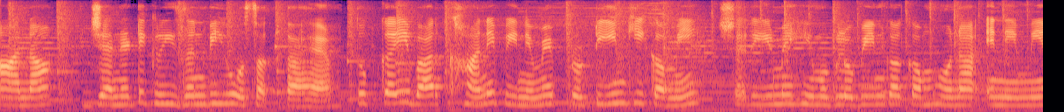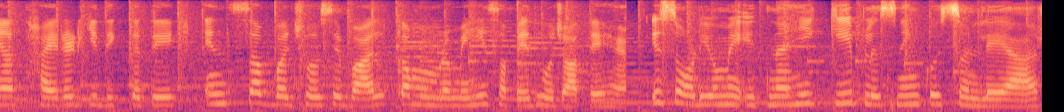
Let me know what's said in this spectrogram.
आना जेनेटिक रीज़न भी हो सकता है। तो कई बार खाने पीने में प्रोटीन की कमी, शरीर में हीमोग्लोबिन का कम होना एनीमिया थायराइड की दिक्कतें, इन सब वजहों से बाल कम उम्र में ही सफ़ेद हो जाते हैं। इस ऑडियो में इतना ही। कीप लिसनिंग कुछ सुन ले यार।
